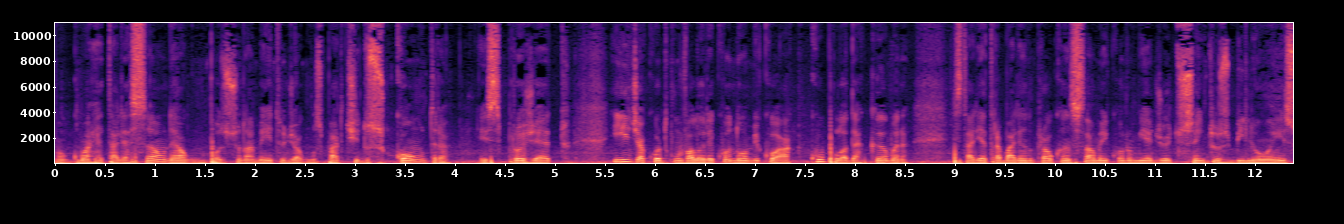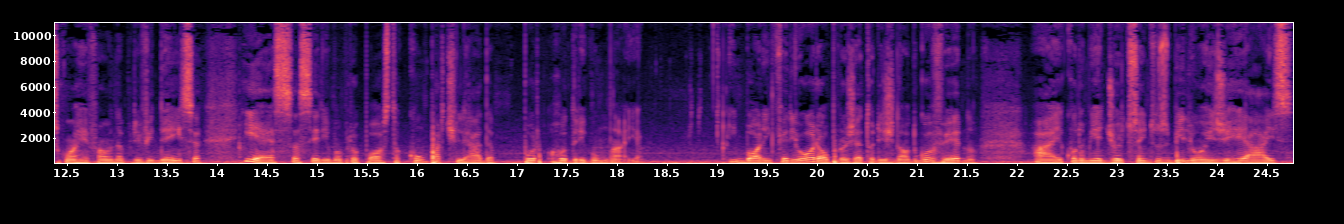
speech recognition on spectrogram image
alguma retaliação, né, algum posicionamento de alguns partidos contra esse projeto e, de acordo com o valor econômico, a cúpula da Câmara estaria trabalhando para alcançar uma economia de 800 bilhões com a reforma da Previdência e essa seria uma proposta compartilhada por Rodrigo Maia. Embora inferior ao projeto original do governo, a economia de 800 bilhões de reais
